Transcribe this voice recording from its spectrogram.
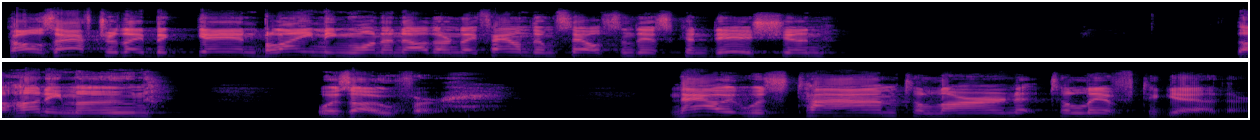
Because after they began blaming one another and they found themselves in this condition, the honeymoon was over. Now it was time to learn to live together.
